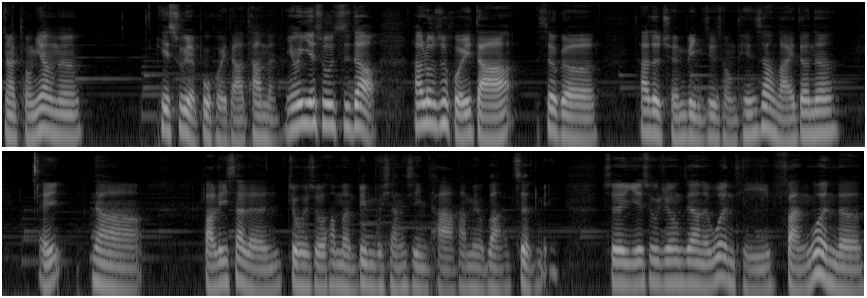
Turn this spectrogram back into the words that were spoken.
那同样呢，耶稣也不回答他们，因为耶稣知道，他若是回答这个。他的权柄是从天上来的呢？诶，那法利赛人就会说他们并不相信他，他没有办法证明，所以耶稣就用这样的问题反问了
